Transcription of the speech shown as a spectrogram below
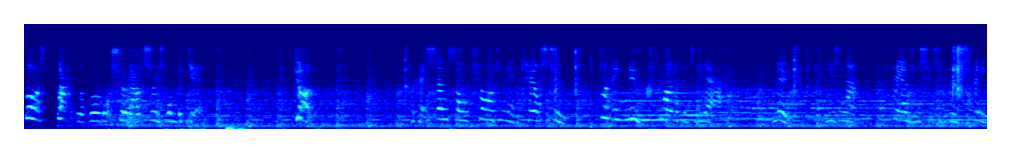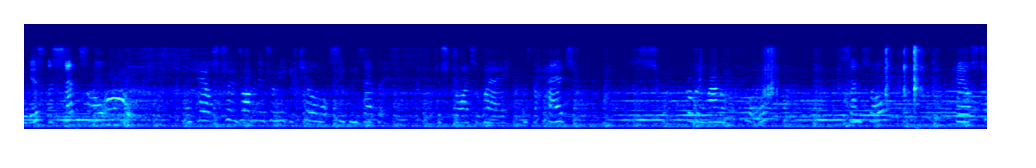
first battle of Robot Showdown Series 1 begin. Go! Okay, Sensol charging in. Chaos 2. Flipping Nuke flying up into the air. Nuke. Using that 360 degree spinning disc. The Sensol. Oh! And Chaos 2 driving into Amiga Killalot CPZ, but just drives away. There's the head. Scrubbing around on the floor. Sensol. Chaos 2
